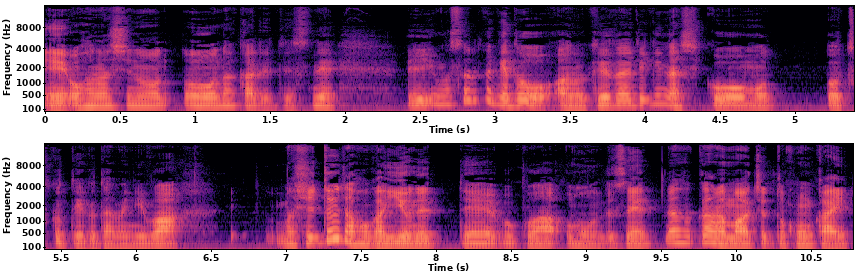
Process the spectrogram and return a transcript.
えーお話の中でですね、えー今更だけど、あの、経済的な思考をも、を作っていくためには、まあ、知っといた方がいいよねって僕は思うんですね。だからまあちょっと今回、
